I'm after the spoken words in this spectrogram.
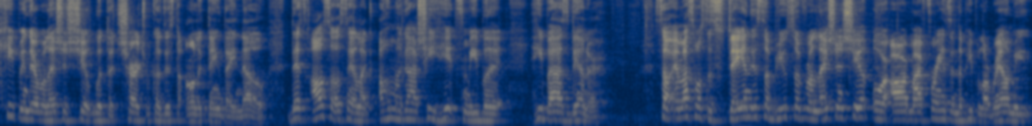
keeping their relationship with the church because it's the only thing they know. That's also saying like, oh my gosh, he hits me, but he buys dinner. So am I supposed to stay in this abusive relationship, or are my friends and the people around me,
